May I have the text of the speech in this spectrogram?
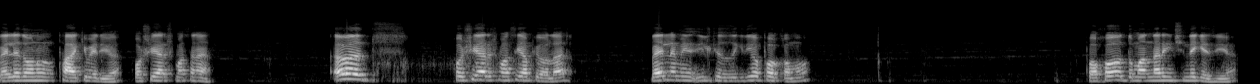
Belle de onu takip ediyor. Koşu yarışmasına. Evet. Koşu yarışması yapıyorlar. Belle mi ilk hızlı gidiyor Poco mu? Poco dumanların içinde geziyor.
